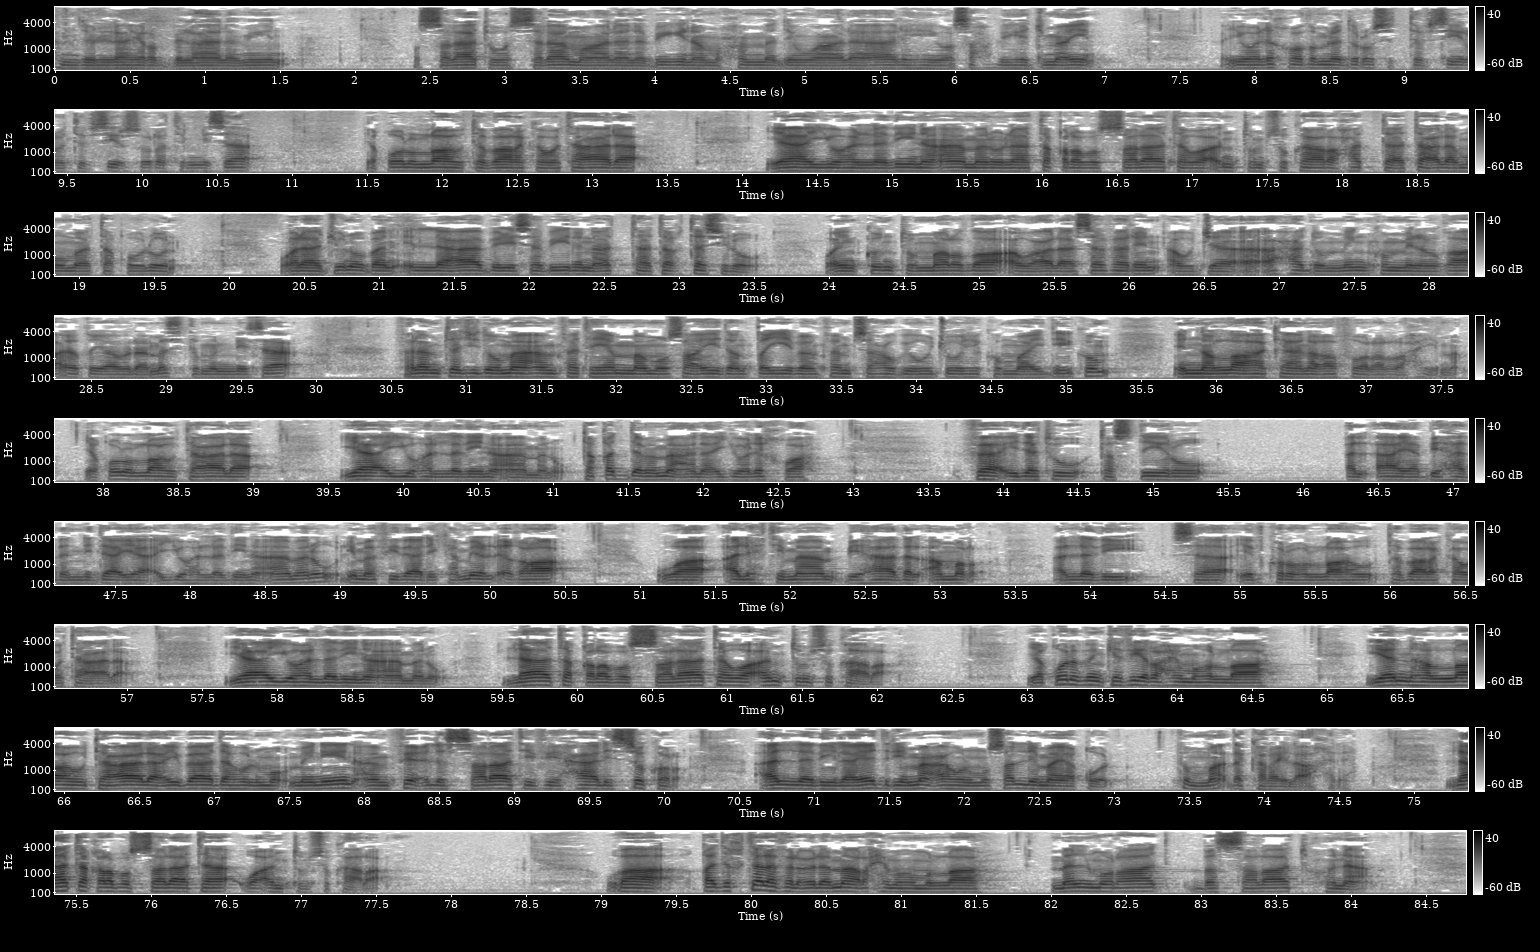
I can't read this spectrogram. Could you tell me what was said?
الحمد لله رب العالمين والصلاة والسلام على نبينا محمد وعلى آله وصحبه أجمعين. أيها الإخوة ضمن دروس التفسير وتفسير سورة النساء يقول الله تبارك وتعالى يا أيها الذين آمنوا لا تقربوا الصلاة وأنتم سكارى حتى تعلموا ما تقولون ولا جنبا إلا عابر سبيل حتى تغتسلوا. وإن كنتم مرضى أو على سفر أو جاء أحد منكم من الغائط أو لمستم النساء فلم تجدوا ماء فتيمموا صعيدا طيبا فامسحوا بوجوهكم وأيديكم إن الله كان غفورا رحيما. يقول الله تعالى يا أيها الذين آمنوا تقدم معنا أيها الإخوة فائدة تصدير الآية بهذا النداء يا أيها الذين آمنوا لما في ذلك من الإغراء والإهتمام بهذا الأمر الذي سيذكره الله تبارك وتعالى. يا أيها الذين آمنوا لا تقربوا الصلاة وأنتم سكارى. يقول ابن كثير رحمه الله ينهى الله تعالى عباده المؤمنين عن فعل الصلاة في حال السكر الذي لا يدري معه المصلي ما يقول. ثم ذكر إلى آخره. لا تقربوا الصلاة وأنتم سكارى. وقد اختلف العلماء رحمهم الله ما المراد بالصلاة هنا؟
